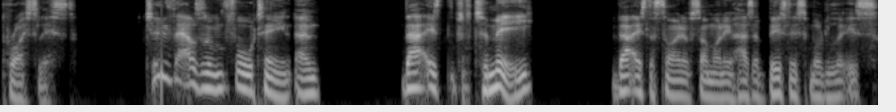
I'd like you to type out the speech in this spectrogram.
price list. 2014. And that is to me, that is the sign of someone who has a business model that is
